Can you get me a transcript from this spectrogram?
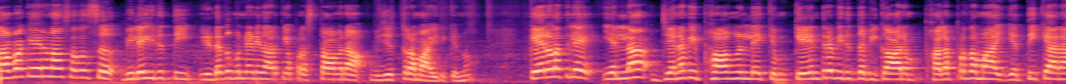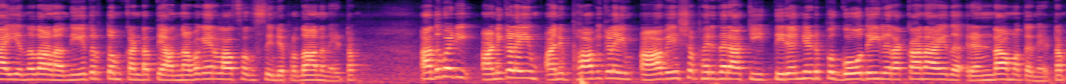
നവകേരള സദസ്സ് വിലയിരുത്തി ഇടതുമുന്നണി നടത്തിയ പ്രസ്താവന വിചിത്രമായിരിക്കുന്നു. കേരളത്തിലെ എല്ലാ ജനവിഭാഗങ്ങളിലേക്കും കേന്ദ്രവിരുദ്ധ വികാരം ഫലപ്രദമായി എത്തിക്കാനായി എന്നതാണ് നേതൃത്വം കണ്ടെത്തിയ നവകേരള സദസ്സിന്റെ പ്രധാന നേട്ടം. അതുവഴി അണികളെയും അനുഭാവികളെയും ആവേശഭരിതരാക്കി തിരഞ്ഞെടുപ്പ് ഗോതയിലിറക്കാനായത് രണ്ടാമത്തെ നേട്ടം.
